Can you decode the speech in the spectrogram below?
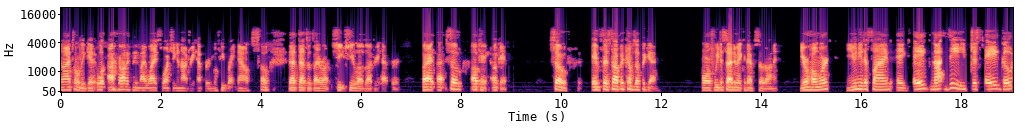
No, I totally get it. Well, ironically, my wife's watching an Audrey Hepburn movie right now, so that that's what's ironic. She she loves Audrey Hepburn. But I uh, so okay okay. So if this topic comes up again, or if we decide to make an episode on it, your homework you need to find a a not the just a go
